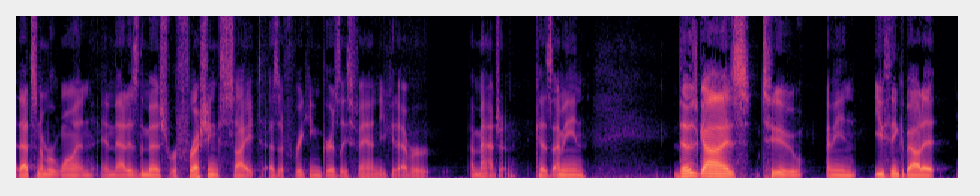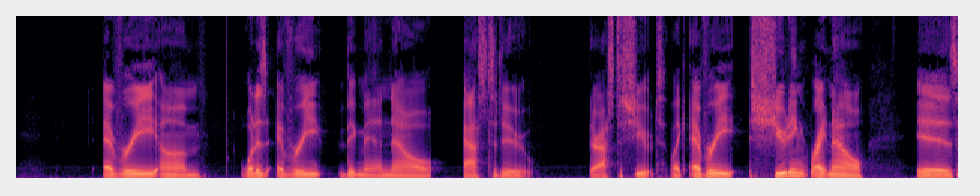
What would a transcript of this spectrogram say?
That's number one, and that is the most refreshing sight as a freaking Grizzlies fan you could ever imagine. Because I mean, those guys too. I mean, you think about it. Every um, what is every big man now asked to do? They're asked to shoot. Like every shooting right now is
